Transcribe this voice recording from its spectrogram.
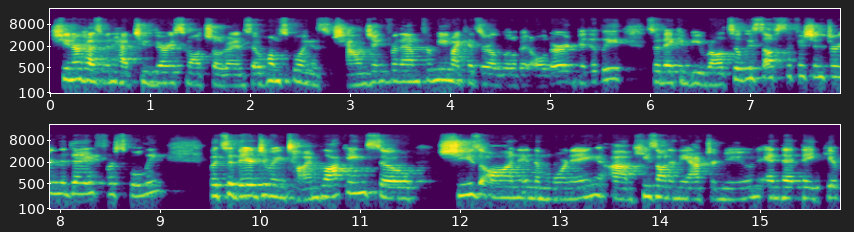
She and her husband have two very small children so homeschooling is challenging for them. For me my kids are a little bit older admittedly so they can be relatively self-sufficient during the day for schooling but so they're doing time blocking. So she's on in the morning um, he's on in the afternoon and then they give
